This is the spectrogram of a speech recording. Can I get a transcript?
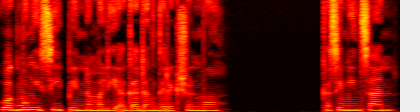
Huwag mong isipin na mali agad ang direksyon mo. Kasi minsan,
